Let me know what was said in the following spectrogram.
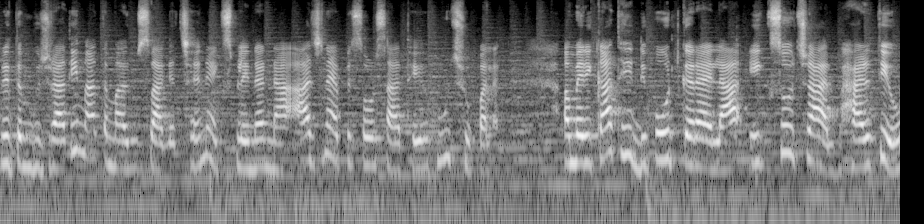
રીતમ ગુજરાતીમાં તમારું સ્વાગત છે ને એક્સપ્લેનરના આજના એપિસોડ સાથે હું છું પલક. અમેરિકાથી ડિપોર્ટ કરાયેલા એકસો ચાર ભારતીયો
